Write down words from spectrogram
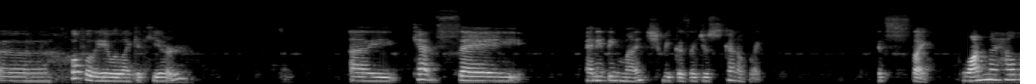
uh, hopefully i will like it here i can't say anything much because i just kind of like it's like one and a half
